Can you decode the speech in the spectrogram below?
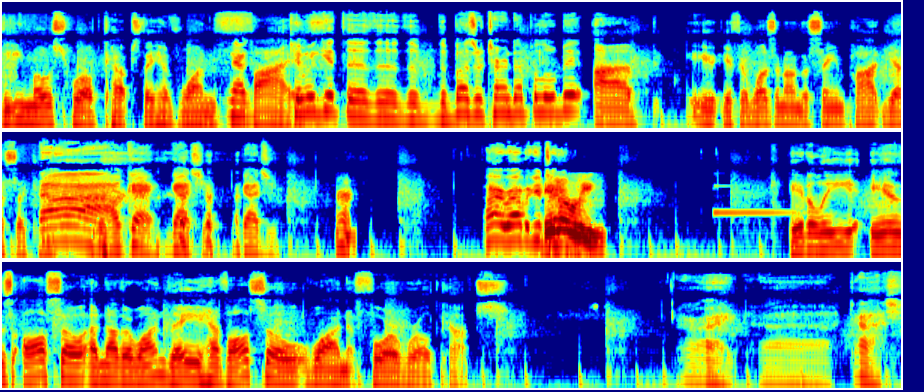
the most World Cups. They have won Now, five. can we get the, the, the, the buzzer turned up a little bit? Uh, if it wasn't on the same pot, yes, I can. Ah, okay. Got you. Got you. All right, Robert, your turn. Italy. Italy is also another one. They have also won four World Cups. All right. Uh, gosh.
